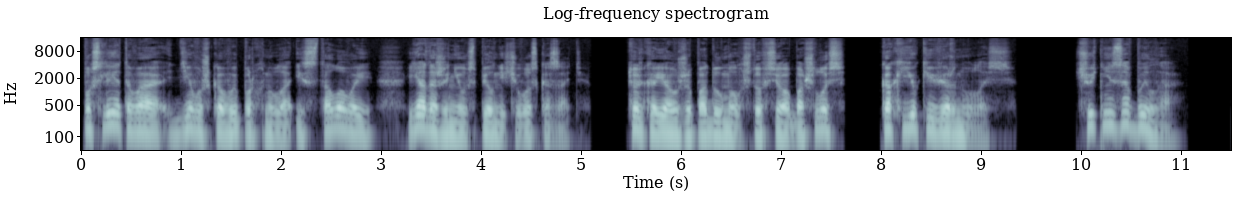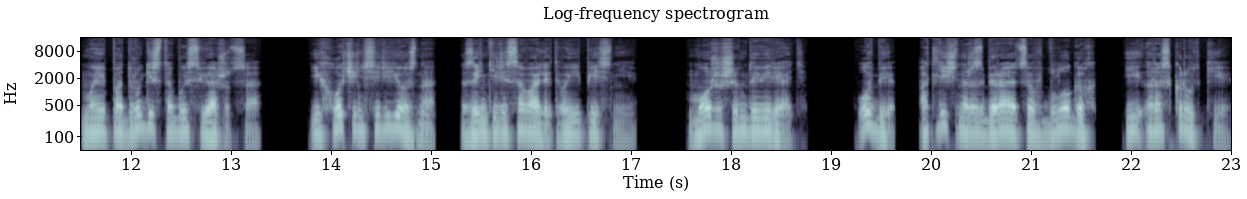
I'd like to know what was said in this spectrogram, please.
После этого девушка выпорхнула из столовой, я даже не успел ничего сказать. Только я уже подумал, что все обошлось, как Юки вернулась. Чуть не забыла. Мои подруги с тобой свяжутся. Их очень серьезно заинтересовали твои песни. Можешь им доверять. Обе отлично разбираются в блогах и раскрутке.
